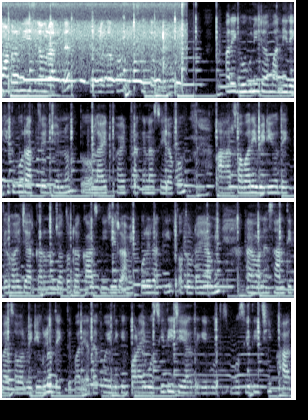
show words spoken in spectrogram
মটর ভিজিয়েছিলাম রাত্রে। এই ঘুগনিটা বানিয়ে রেখে দেবো রাত্রের জন্য। তো লাইট ফাইট থাকে না সেই রকম আর সবারই ভিডিও দেখতে হয়, যার কারণে যতটা কাজ নিজের আমি করে রাখি, ততটাই আমি মানে শান্তি পাই সবার ভিডিওগুলো দেখতে পারি। আর দেখো, এদিকে কড়াই বসিয়ে দিয়েছি, একদিকে বসিয়ে দিয়েছি ভাত।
